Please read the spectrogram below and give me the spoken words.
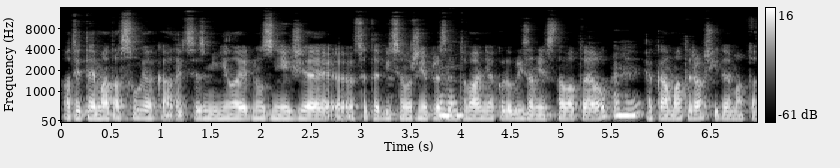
A ty témata jsou jaká? Teď se zmínila jedno z nich, že chcete být samozřejmě prezentováni mm-hmm. jako dobrý zaměstnavatel. Mm-hmm. Jaká máte další témata?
